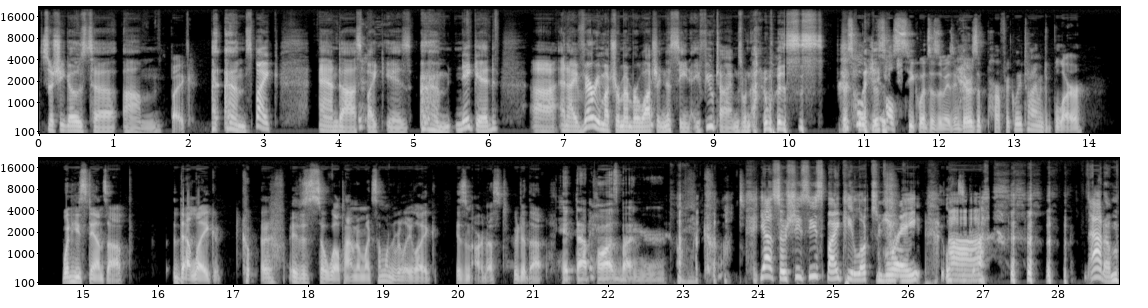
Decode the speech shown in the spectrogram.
So she goes to um, Spike. Spike, and uh, Spike is naked. Uh, and I very much remember watching this scene a few times when I was. This whole Like- this whole sequence is amazing. There's a perfectly timed blur when he stands up that like co- ugh, it is so well timed. I'm like, someone really like is an artist who did that. Hit that pause button here. Oh my god. yeah, so she sees Spike. He looks great. Uh, Adam.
